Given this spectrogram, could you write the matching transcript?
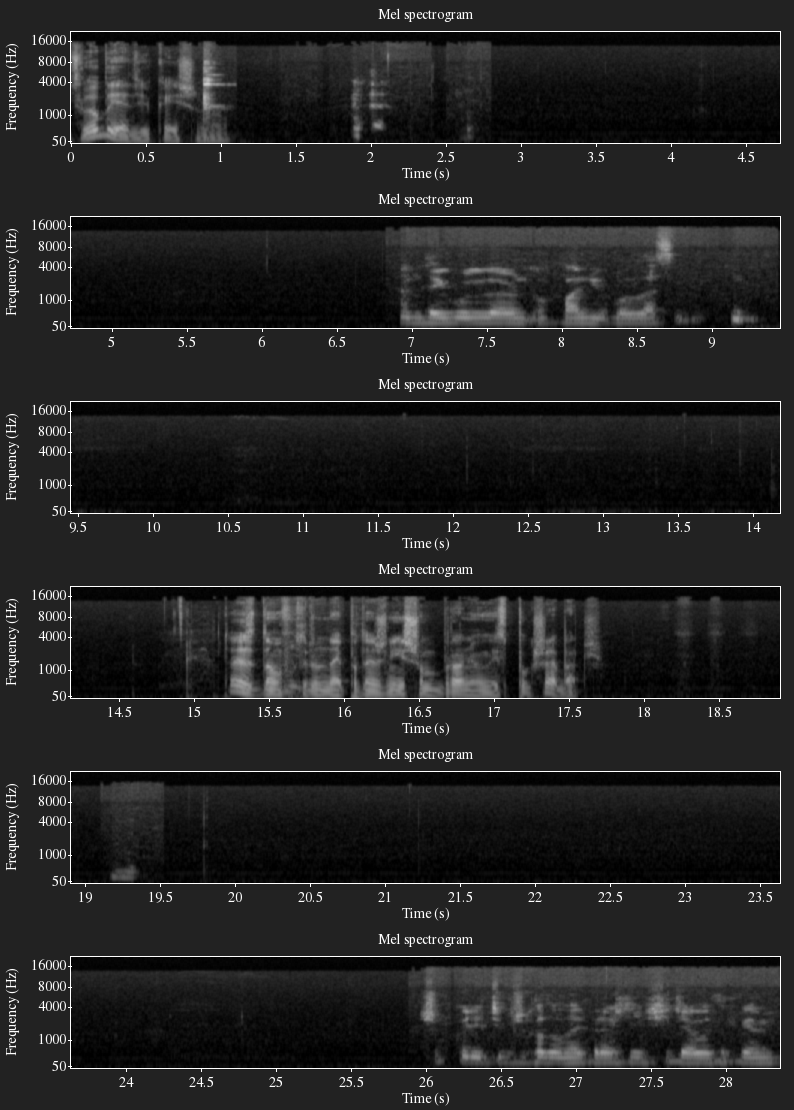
It will be educational. And they will learn a valuable lesson. To jest dom, w którym najpotężniejszą bronią jest pogrzebacz. Szybko dzieci przychodzą, najwyraźniej siedziały za drzwiami.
